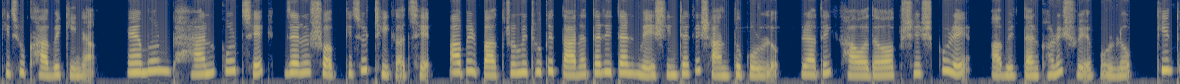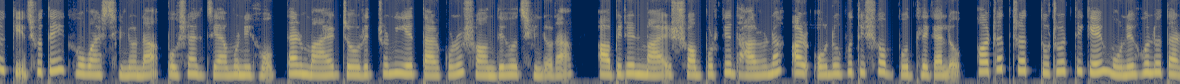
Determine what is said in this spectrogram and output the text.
কিছু খাবে কিনা এমন ভ্যান করছে যেন সবকিছু ঠিক আছে। আবির বাথরুমে ঢুকে তাড়াতাড়ি তার মেশিনটাকে শান্ত করল। রাতে খাওয়া দাওয়া শেষ করে আবির তার ঘরে শুয়ে পড়ল। কিন্তু কিছুতেই ঘুম আসছিল না। পোশাক যেমনই হোক, তার মায়ের চরিত্র নিয়ে তার কোনো সন্দেহ ছিল না। আবিরের মায়ের সম্পর্কে ধারণা আর অনুভূতি সব বদলে গেল। হঠাৎ রাত দুটোর দিকে মনে হলো তার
